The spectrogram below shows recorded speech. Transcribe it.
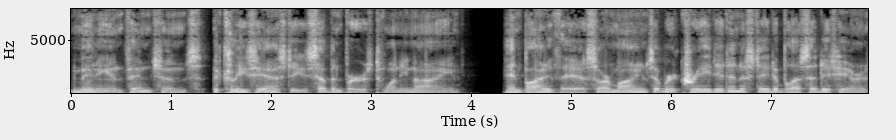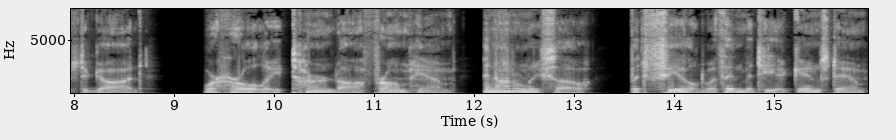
many inventions. Ecclesiastes 7 verse 29. And by this our minds that were created in a state of blessed adherence to God were wholly turned off from him. And not only so, but filled with enmity against him.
